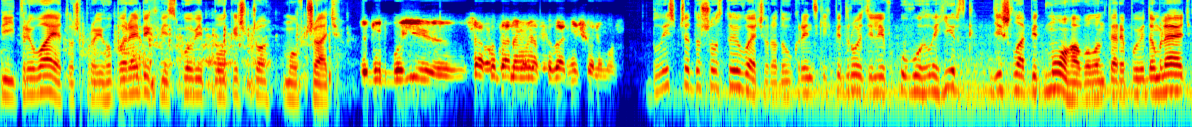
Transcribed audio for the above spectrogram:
Бій триває, тож про його перебіг військові поки що мовчать. Йдуть бої. Зараз на даний момент сказати нічого не можу. Ближче до шостої вечора до українських підрозділів у Вуглегірськ дійшла підмога. Волонтери повідомляють,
